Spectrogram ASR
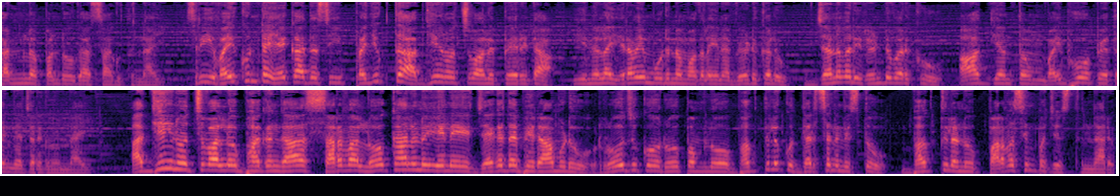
కన్నుల పండుగగా సాగుతున్నాయి. శ్రీ వైకుంఠ ఏకాదశి ప్రయుక్త అధ్యయనోత్సవాలు పేరిట ఈ నెల ఇరవై మూడున మొదలైన వేడుకలు జనవరి రెండు వరకు ఆద్యంతం వైభవోపేతంగా జరగనున్నాయి. అధ్యయనోత్సవాల్లో భాగంగా సర్వలోకాలను ఏలే జగదభిరాముడు రోజుకో రూపంలో భక్తులకు దర్శనమిస్తూ భక్తులను పరవశింపజేస్తున్నారు.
